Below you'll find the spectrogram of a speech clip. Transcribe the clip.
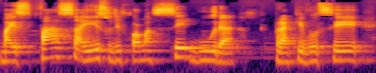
mas faça isso de forma segura para que você,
